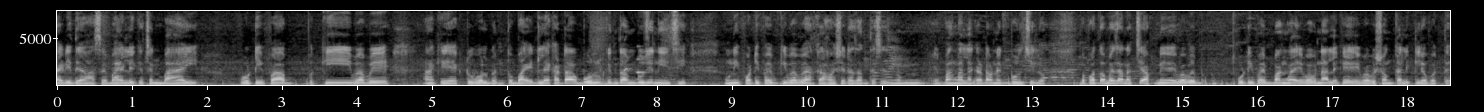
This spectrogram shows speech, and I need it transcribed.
আইডি দেওয়া আছে। ভাই লিখেছেন, ভাই পোটিফাব কীভাবে, আঁকে একটু বলবেন? তো বাইয়ের লেখাটা ভুল কিন্তু আমি বুঝে নিয়েছি। উনি ফর্টি ফাইভ কীভাবে আঁকা হয় সেটা জানতেছে। বাংলা লেখাটা অনেক ভুল ছিল। তো প্রথমে জানাচ্ছি, আপনি এভাবে ফোর্টি ফাইভ বাংলা এভাবে না লেখে এইভাবে সংখ্যা লিখলেও পারতে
